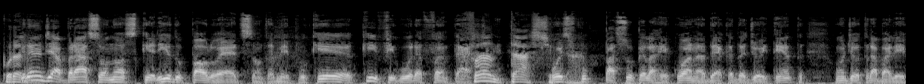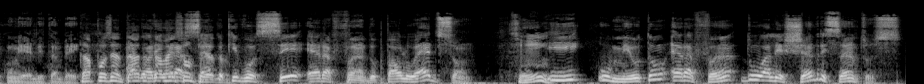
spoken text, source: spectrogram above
por ali. Grande abraço ao nosso querido Paulo Edson também, porque que figura fantástica. Fantástica. Depois fu- passou pela Record na década de 80, onde eu trabalhei com ele também. Tá aposentado, Agora, tá lá em São Pedro. que você era fã do Paulo Edson Sim. e o Milton era fã do Alexandre Santos.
